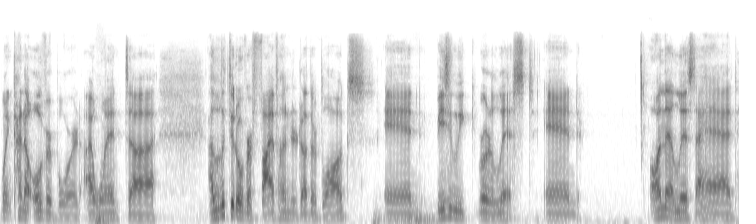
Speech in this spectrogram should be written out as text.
went kind of overboard. I went, uh, I looked at over 500 other blogs and basically wrote a list. And on that list, I had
